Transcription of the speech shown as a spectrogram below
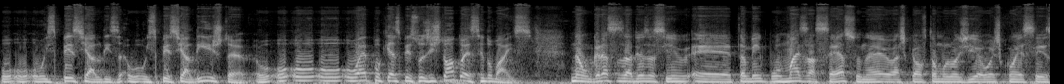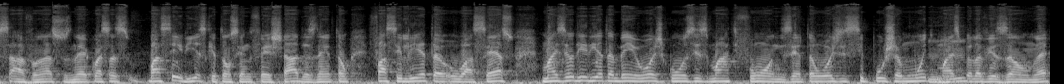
o, o, o especialista, o especialista ou, ou, ou, é porque as pessoas estão adoecendo mais? Não, graças a Deus assim, é, também por mais acesso, né? Eu acho que a oftalmologia hoje com esses avanços, né? Com essas parcerias que estão sendo fechadas, né? Então facilita o acesso, mas eu diria também hoje com os smartphones, então hoje se puxa muito uhum. mais pela visão, né?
